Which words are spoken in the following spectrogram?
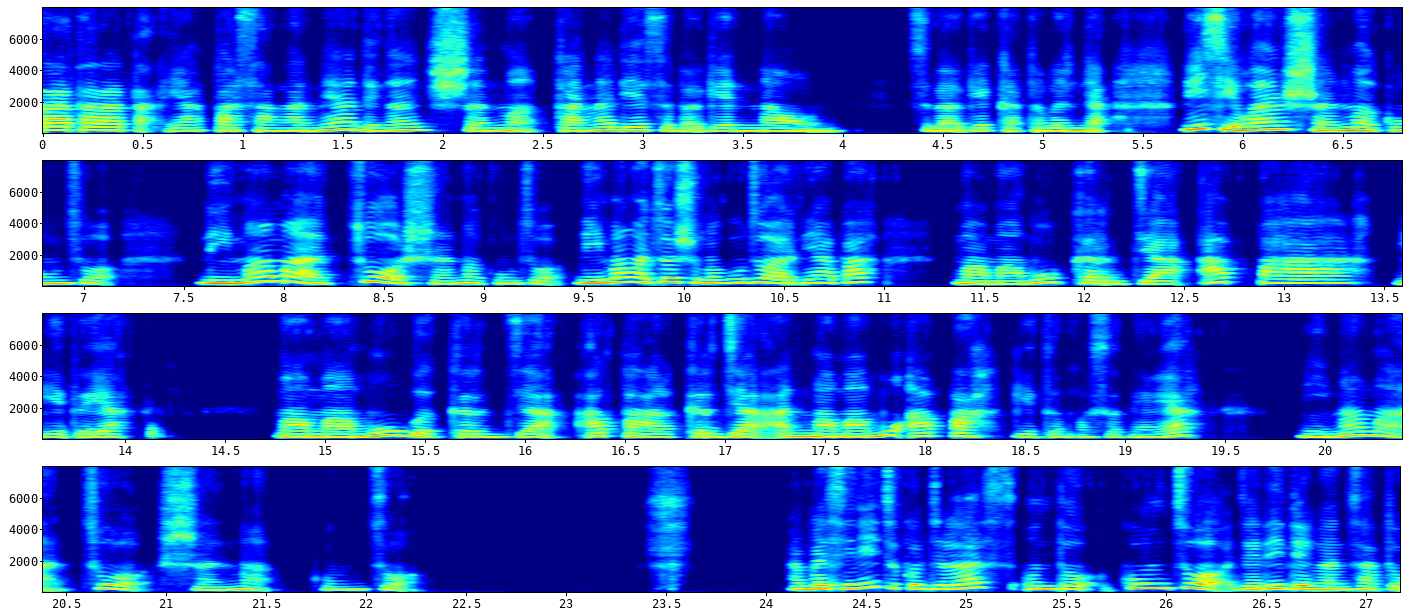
rata-rata ya pasangannya dengan 什么 karena dia sebagai noun, sebagai kata benda. 你喜欢什么工作？你妈妈做什么工作？你妈妈做什么工作 artinya apa? Mamamu kerja apa gitu ya. Mamamu bekerja apa? Kerjaan mamamu apa gitu maksudnya ya. 你妈妈做什么工作？ Sampai sini cukup jelas untuk kungcuo. Jadi dengan satu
